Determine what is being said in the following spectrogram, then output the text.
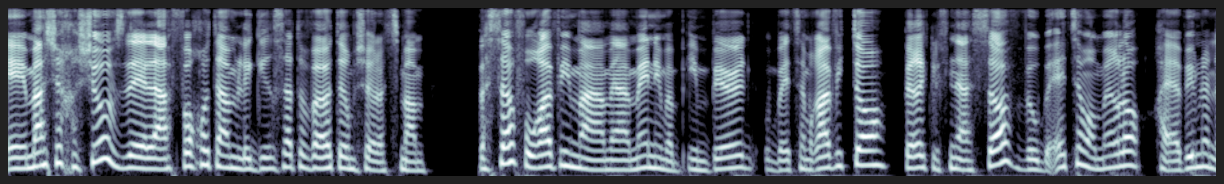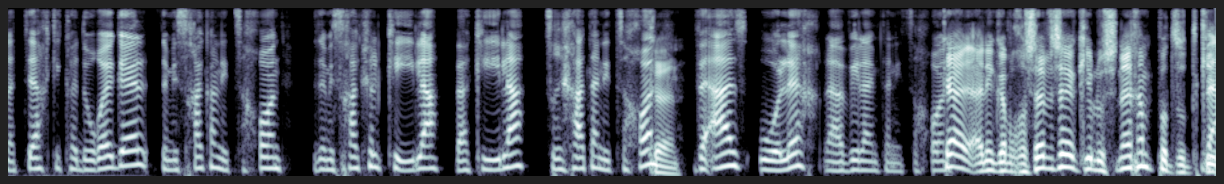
אה, מה שחשוב זה להפוך אותם לגרסה טובה יותר של עצמם. בסוף הוא רב עם המאמן, עם, עם בירד, הוא בעצם רב איתו, פרק לפני הסוף, והוא בעצם אומר לו, חייבים לנצח, כי כדורגל זה משחק על ניצחון, זה משחק של קהילה, והקהילה צריכה את הניצחון, כן. ואז הוא הולך להביא להם את הניצחון. כן, אני גם חושב שכאילו שניכם פה צודקים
